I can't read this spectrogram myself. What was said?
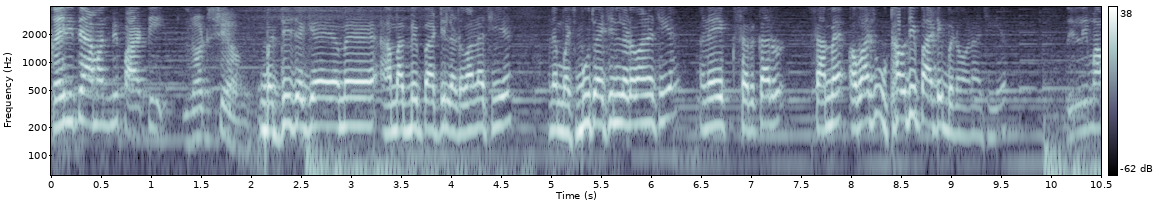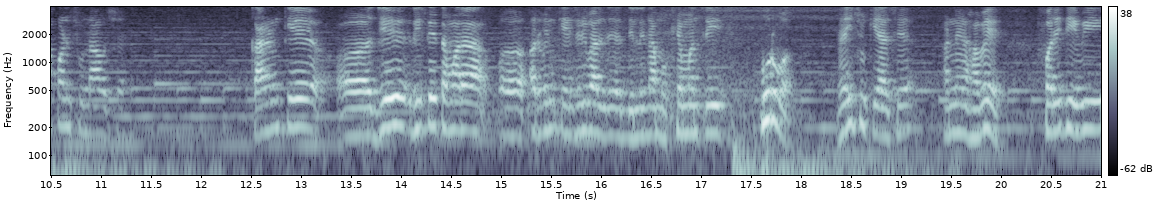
કઈ રીતે આમ આદમી પાર્ટી લડશે હવે? બધી જગ્યાએ અમે આમ આદમી પાર્ટી લડવાના છીએ અને મજબૂતાઈથી લડવાના છીએ અને એક સરકાર સામે અવાજ ઉઠાવતી પાર્ટી બનવાના છીએ. દિલ્હીમાં પણ ચુનાવ છે. કારણ કે જે રીતે તમારા અરવિંદ કેજરીવાલ જે દિલ્હીના મુખ્યમંત્રી પૂર્વ રહી ચૂક્યા છે અને હવે ફરીથી એવી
